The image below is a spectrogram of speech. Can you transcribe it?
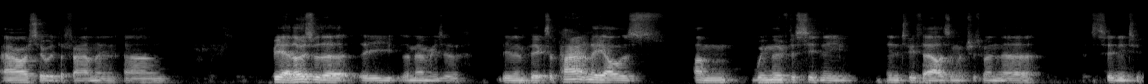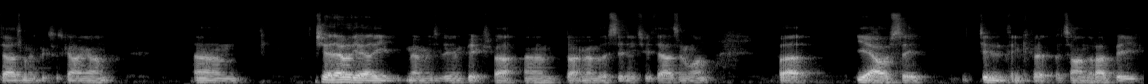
an hour or two with the family. Um, but yeah, those were the, the, the memories of the Olympics. Apparently, I was um, we moved to Sydney in 2000, which was when the Sydney 2000 Olympics was going on. Um, yeah, they were the early memories of the Olympics, but um, don't remember the Sydney 2001. But yeah, obviously didn't think at the time that I'd be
